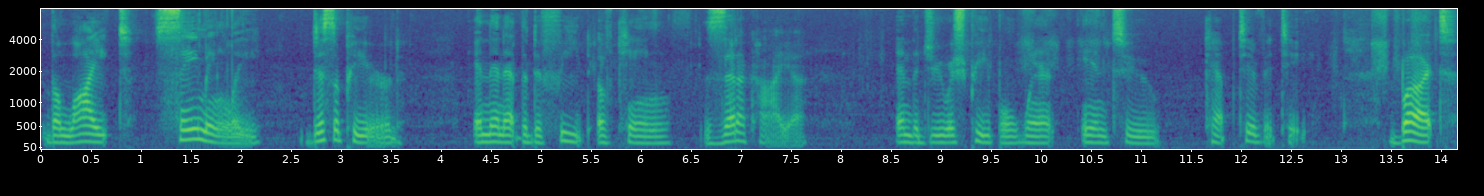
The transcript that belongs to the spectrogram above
the light seemingly disappeared. And then at the defeat of King Zedekiah, and the Jewish people went into captivity. But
